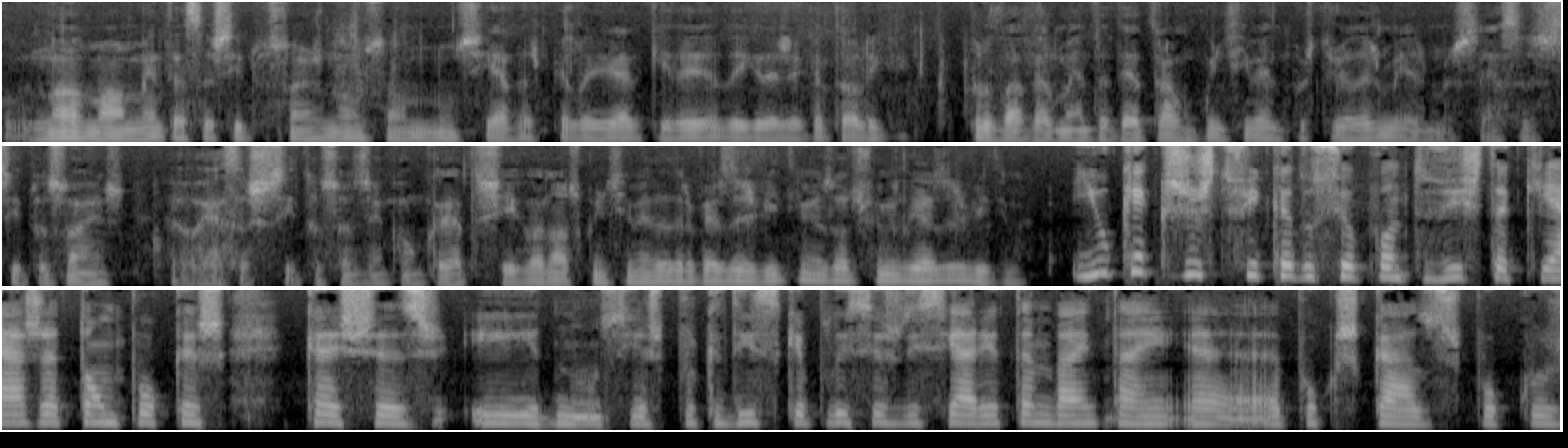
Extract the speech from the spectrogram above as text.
normalmente essas situações não são denunciadas pela hierarquia da Igreja Católica, que provavelmente até terá um conhecimento posterior das mesmas. Essas situações, ou essas situações em concreto, chegam ao nosso conhecimento através das vítimas ou dos familiares das vítimas. E o que é que justifica, do seu ponto de vista, que haja tão poucas queixas e denúncias? Porque disse que a Polícia Judiciária também tem uh, poucos casos, poucos,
